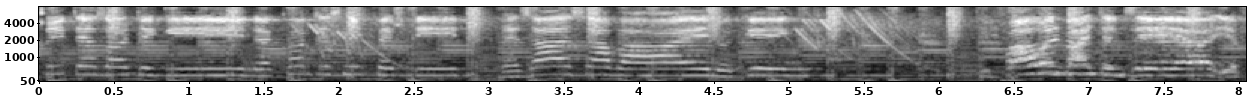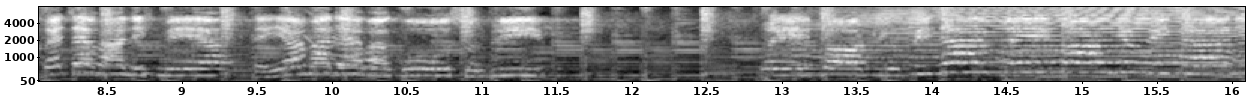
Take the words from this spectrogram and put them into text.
Fried, er sollte gehen, er konnte es nicht verstehen, er sah es aber ein und ging. Die Frauen weinten sehr, ihr Vetter war nicht mehr, der Jammer, der war groß und blieb. Fred vom Jupiter, Fred vom Jupiter,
